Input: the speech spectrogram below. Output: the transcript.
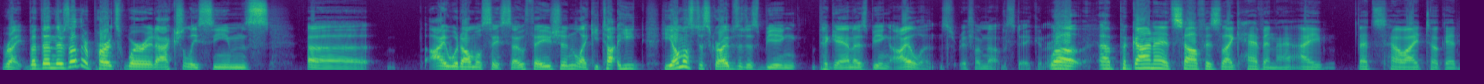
right. But then there's other parts where it actually seems. Uh, I would almost say South Asian. Like he ta- he he almost describes it as being Pegana as being islands, if I'm not mistaken. Right? Well, uh, Pegana itself is like heaven. I, I that's how I took it.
